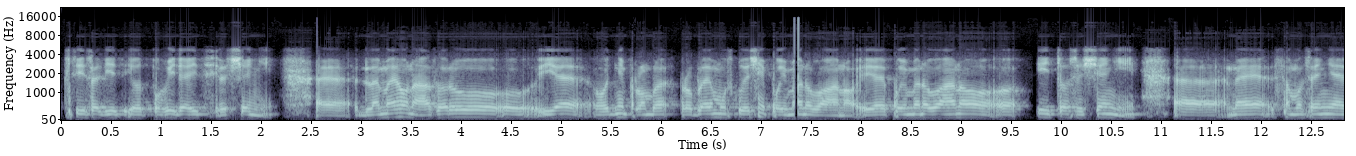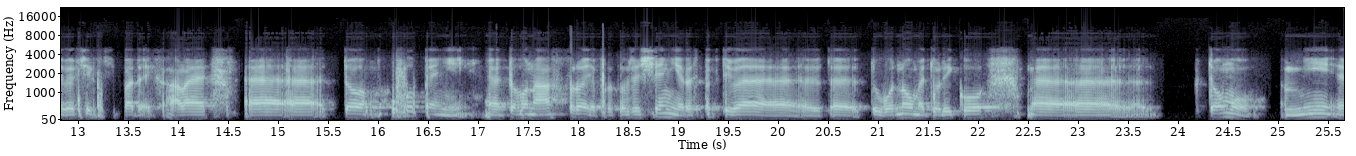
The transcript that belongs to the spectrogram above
přiřadit i odpovídající řešení. Dle mého názoru je hodně problémů skutečně pojmenováno. Je pojmenováno i to řešení. Ne samozřejmě ve všech případech, ale to uchopení toho nástroje pro to řešení, respektive tu vodnou metodiku. Eh, k tomu my eh,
